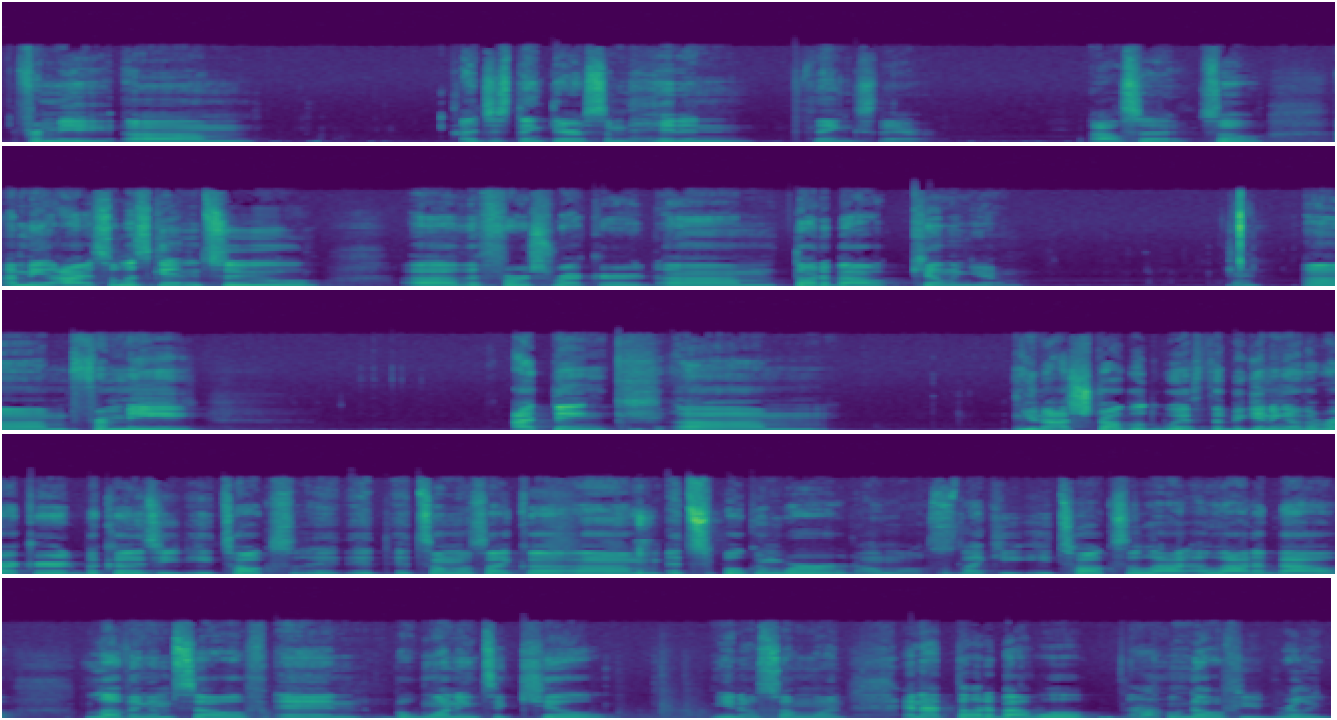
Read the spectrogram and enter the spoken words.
for me, um, I just think there's some hidden things there. I'll say. So, I mean, all right. So let's get into uh, the first record. Um, Thought about killing you. okay Um, for me, I think um, you know I struggled with the beginning of the record because he he talks. It, it, it's almost like a um, it's spoken word almost. Like he he talks a lot a lot about loving himself and but wanting to kill you know someone. And I thought about well I don't know if he really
